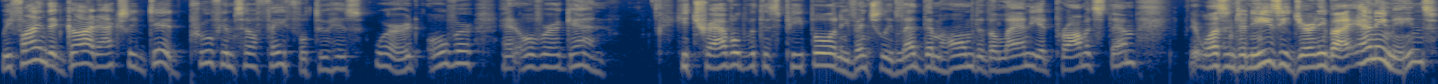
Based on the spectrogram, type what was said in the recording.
we find that God actually did prove himself faithful to his word over and over again. He traveled with his people and eventually led them home to the land he had promised them. It wasn't an easy journey by any means.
